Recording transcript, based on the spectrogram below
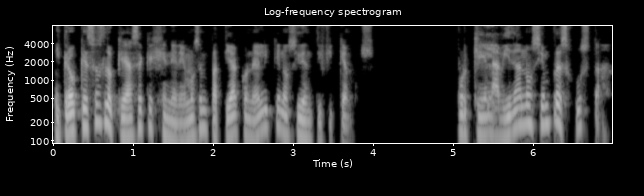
Y creo que eso es lo que hace que generemos empatía con él y que nos identifiquemos. Porque la vida no siempre es justa.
